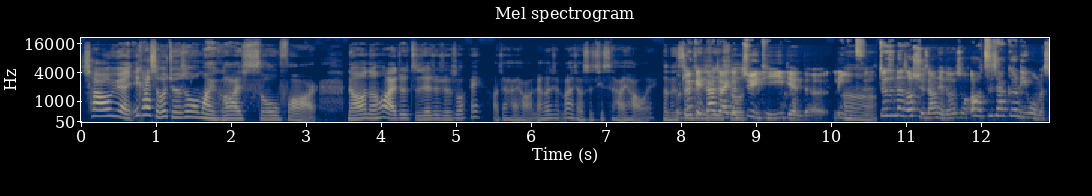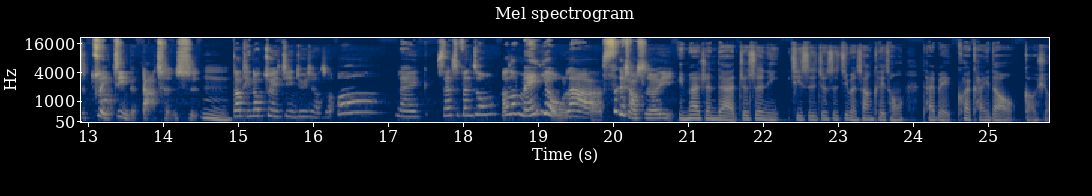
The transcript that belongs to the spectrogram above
超远。一开始会觉得说，Oh my God，so far。然后呢，后来就直接就觉得说，哎，好像还好，两个半小时其实还好，哎，可能。我觉得给大家一个具体一点的例子，嗯、就是那时候学长姐都会说，哦，芝加哥离我们是最近的大城市，嗯，当听到最近就会想说，哦，来三十分钟，他说没有啦，四个小时而已。Imagine that，就是你其实就是基本上可以从台北快开到高雄。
